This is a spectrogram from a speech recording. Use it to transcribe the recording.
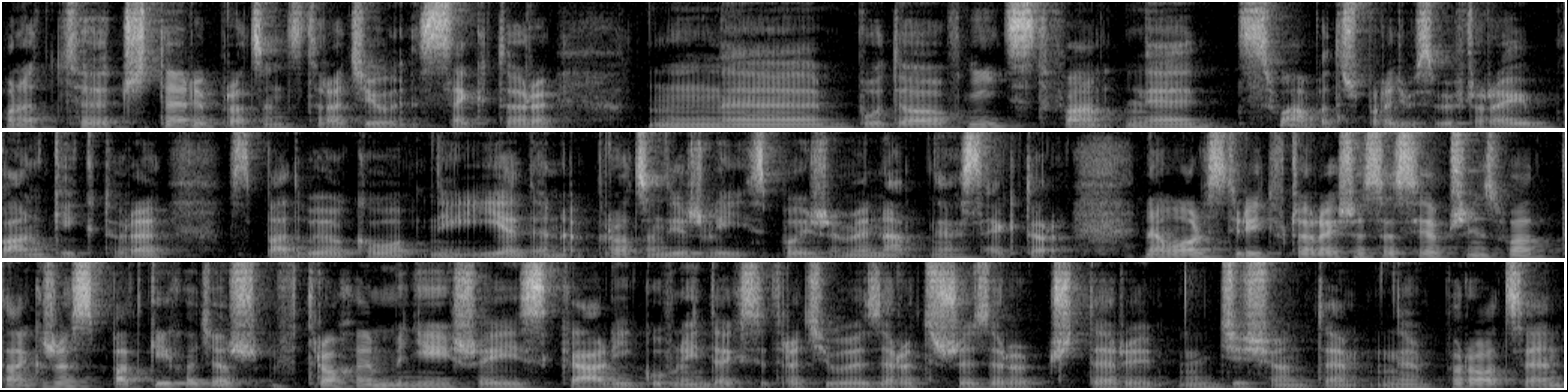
ponad 4% stracił sektor e, budownictwa. E, słabo też poradziły sobie wczoraj banki, które spadły około 1%, jeżeli spojrzymy na sektor. Na Wall Street wczorajsza sesja przyniosła także spadki, chociaż w trochę mniejszej skali. Główne indeksy traciły 0,3-0,4%.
